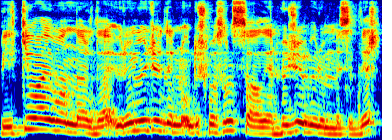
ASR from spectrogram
Bitki ve hayvanlarda üreme hücrelerinin oluşmasını sağlayan hücre bölünmesidir.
